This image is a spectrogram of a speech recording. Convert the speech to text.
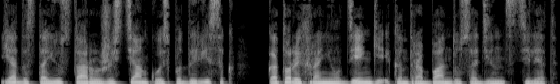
я достаю старую жестянку из-под ирисок, в которой хранил деньги и контрабанду с 11 лет.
